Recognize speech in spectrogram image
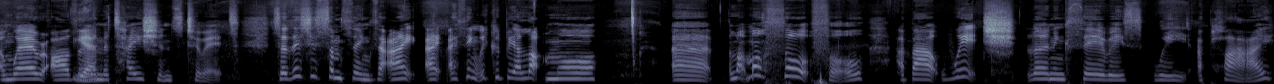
and where are the yeah. limitations to it so this is something that I, I, I think we could be a lot more uh, a lot more thoughtful about which learning theories we apply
